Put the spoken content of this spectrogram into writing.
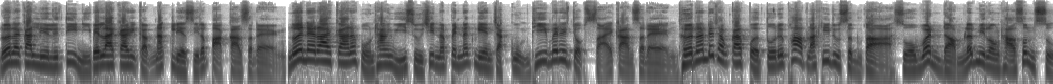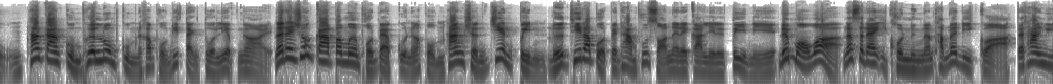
โดยรายการเรียลลิตี้นี้เป็นรายการเกี่ยวกับนักเรียนศิลปะการแสดง โดยในรายการนะผมทางหวีสู่ชินนั้นเป็นนักเรียนจากกลุ่มที่ไม่ได้จบสายการแสดง เธอนั้นได้ทำการเปิดตัวด้วยภาพลักษณ์ที่ดูสะดุดตาสวมแว่นดำและมีรองเท้าส้นสูงทางการกลุ่มเพื่อนร่วมกลุ่มนะครับผมที่แต่งตัวเรียบง่าย และในช่วงการประเมินผลแบบกลุ่มนะครับผมทางเฉินเจี้ยนปิ่นหรือที่รับบทเป็นทางผู้สอนในรายการเรียลิตี้นี้ได้มองว่านักแสดงอีกคนหนึ่งนั้นทำได้ดีกว่า แต่ทางหวี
